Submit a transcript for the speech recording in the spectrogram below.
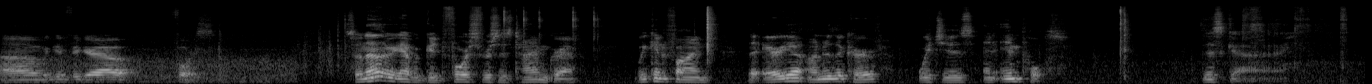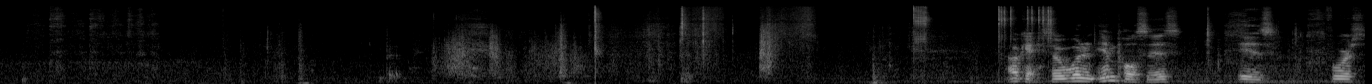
um, we can figure out force. So now that we have a good force versus time graph, we can find the area under the curve, which is an impulse. This guy. Okay, so what an impulse is, is force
